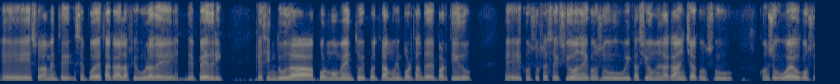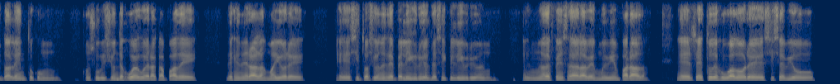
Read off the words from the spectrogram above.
eh, solamente se puede destacar la figura de, de Pedri, que sin duda por momentos y por tramos importantes del partido, eh, con sus recepciones, con su ubicación en la cancha, con su, con su juego, con su talento, con, con su visión de juego, era capaz de, de generar las mayores eh, situaciones de peligro y el desequilibrio en, en, una defensa a la vez muy bien parada. El resto de jugadores sí se vio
